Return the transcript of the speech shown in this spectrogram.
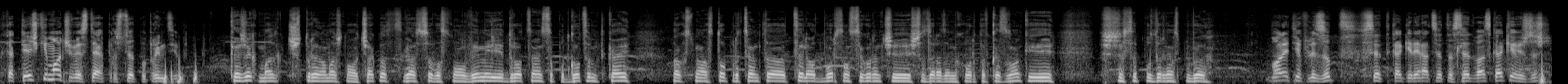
така тежки мачове с тях предстоят по принцип тежък матч, труден матч не очакват. Сега ще се възстановим и друга седмица се подготвим така и ако сме на 100% целият отбор, съм сигурен, че ще зарадваме хората в Казанок и ще се поздравим с победа. Младите влизат след така генерацията след вас. Как я виждаш?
